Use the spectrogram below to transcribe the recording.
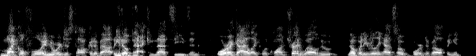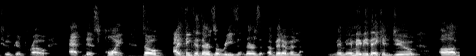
Michael Floyd, who we're just talking about, you know, back in that season, or a guy like Laquan Treadwell, who nobody really has hope for developing into a good pro at this point. So I think that there's a reason, there's a bit of an, maybe they can do a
